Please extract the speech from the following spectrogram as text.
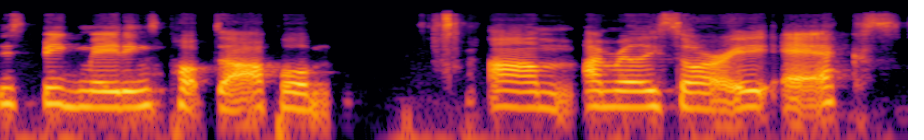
this big meeting's popped up, or um, I'm really sorry, X.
